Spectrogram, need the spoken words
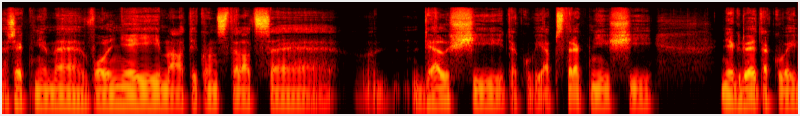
řekněme, volněji, má ty konstelace delší, takový abstraktnější, někdo je takový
